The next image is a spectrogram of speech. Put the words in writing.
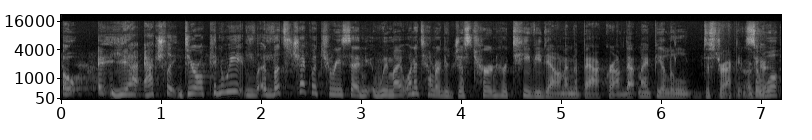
Oh, yeah, actually, Daryl, can we, let's check with Teresa, and we might want to tell her to just turn her TV down in the background. That might be a little distracting. Okay. So we'll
